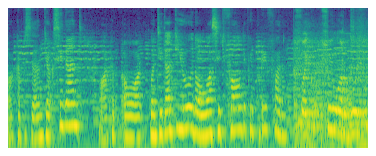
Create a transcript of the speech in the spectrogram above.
à capacidade antioxidante, ou à, ou à quantidade de iodo, ou ao ácido fólico e por aí fora. Foi, foi um orgulho.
